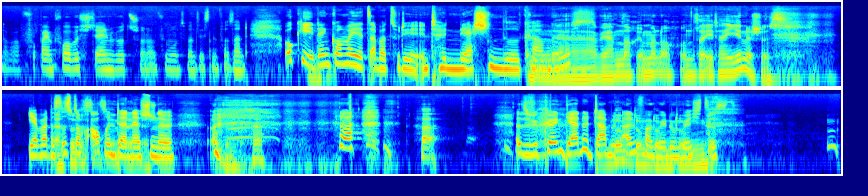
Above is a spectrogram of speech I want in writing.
Aber beim Vorbestellen wird es schon am 25. versandt. Okay, dann kommen wir jetzt aber zu den International Covers. Na, wir haben noch immer noch unser italienisches. Ja, aber das Ach ist doch das auch ist ja international. also wir können gerne damit Dum, dum, anfangen, wenn du dum, dum. möchtest.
